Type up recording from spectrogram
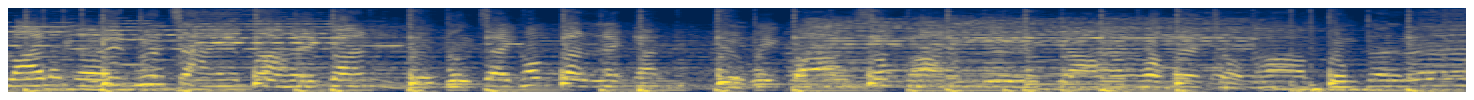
บร้อยแล้วเกินรินหัวใจมาให้กันเดือดดวงใจของกันและกันเดือดไม่ความสัมพันธ์ยืดยาวขอให้เจ้าภาพตรงเจริ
